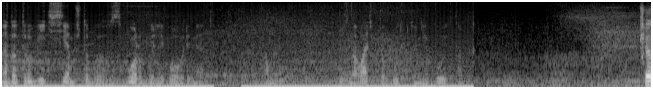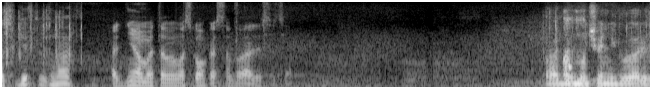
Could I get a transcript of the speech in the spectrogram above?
Надо трубить всем, чтобы в сбор были вовремя. Там, узнавать, кто будет, кто не будет. Там. Сейчас в гефте узнаю. А днем это вы во сколько собрались эти? Про дом ничего не говорю.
